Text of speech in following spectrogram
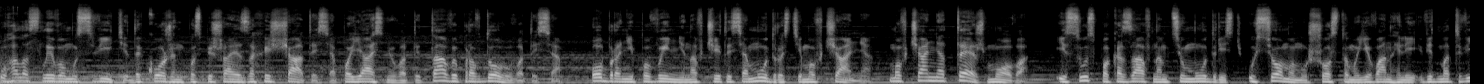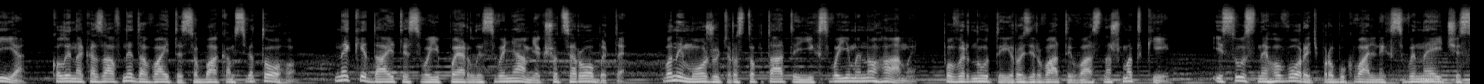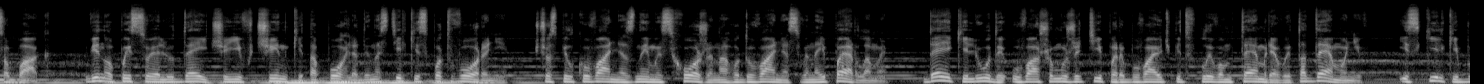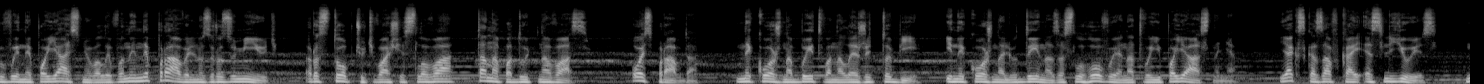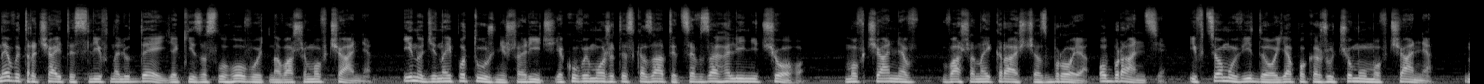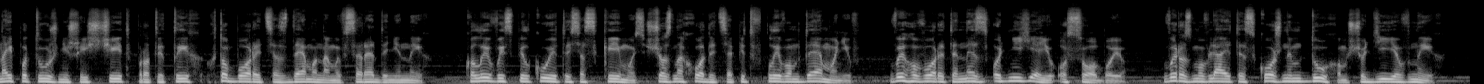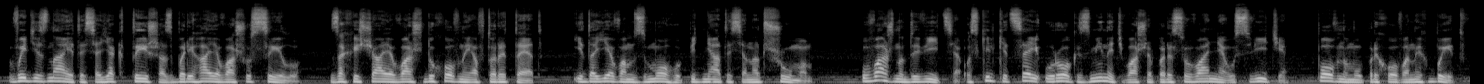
У галасливому світі, де кожен поспішає захищатися, пояснювати та виправдовуватися, обрані повинні навчитися мудрості мовчання. Мовчання теж мова. Ісус показав нам цю мудрість у сьомому, шостому Євангелії від Матвія, коли наказав не давайте собакам святого, не кидайте свої перли свиням, якщо це робите. Вони можуть розтоптати їх своїми ногами, повернути і розірвати вас на шматки. Ісус не говорить про буквальних свиней чи собак. Він описує людей, чиї вчинки та погляди настільки спотворені, що спілкування з ними схоже на годування свиней перлами. Деякі люди у вашому житті перебувають під впливом темряви та демонів, і скільки б ви не пояснювали, вони неправильно зрозуміють, розтопчуть ваші слова та нападуть на вас. Ось правда: не кожна битва належить тобі, і не кожна людина заслуговує на твої пояснення. Як сказав Кай Ес Льюіс, не витрачайте слів на людей, які заслуговують на ваше мовчання. Іноді найпотужніша річ, яку ви можете сказати, це взагалі нічого. Мовчання ваша найкраща зброя, обранці. І в цьому відео я покажу, чому мовчання найпотужніший щит проти тих, хто бореться з демонами всередині них. Коли ви спілкуєтеся з кимось, що знаходиться під впливом демонів, ви говорите не з однією особою, ви розмовляєте з кожним духом, що діє в них. Ви дізнаєтеся, як тиша зберігає вашу силу, захищає ваш духовний авторитет і дає вам змогу піднятися над шумом. Уважно дивіться, оскільки цей урок змінить ваше пересування у світі, повному прихованих битв.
